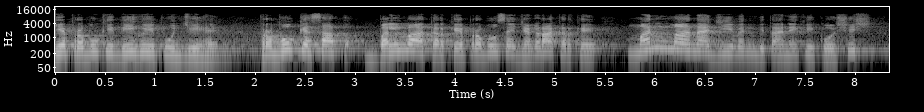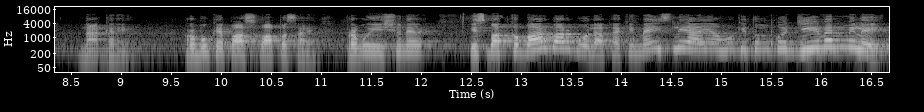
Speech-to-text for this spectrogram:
ये प्रभु की दी हुई पूंजी है। प्रभु के साथ बलवा करके, प्रभु से झगड़ा करके मन माना जीवन बिताने की कोशिश ना करें। प्रभु के पास वापस आए। प्रभु यीशु ने इस बात को बार बार बोला था कि मैं इसलिए आया हूँ कि तुमको जीवन मिले।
